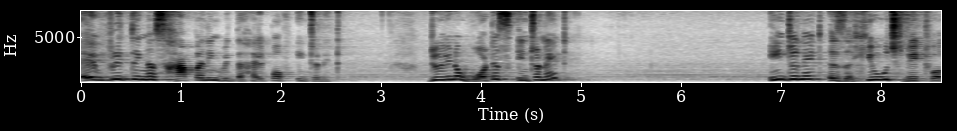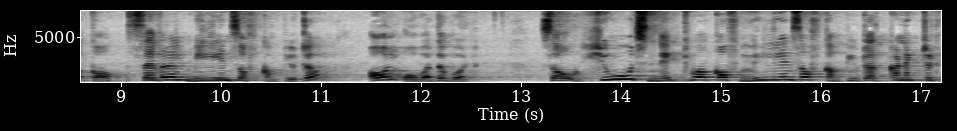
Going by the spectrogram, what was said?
everything is happening with the help of internet. Do you know what is internet? Internet is a huge network of several millions of computer all over the world. So huge network of millions of computer connected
